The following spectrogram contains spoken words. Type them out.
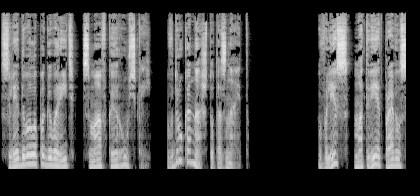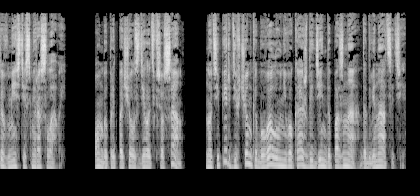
следовало поговорить с Мавкой Руськой. Вдруг она что-то знает. В лес Матвей отправился вместе с Мирославой. Он бы предпочел сделать все сам, но теперь девчонка бывала у него каждый день допоздна, до двенадцати,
